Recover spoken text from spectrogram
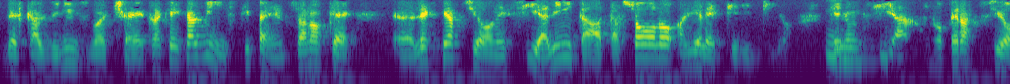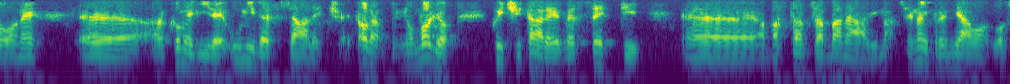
del calvinismo, eccetera, è che i calvinisti pensano che eh, l'espiazione sia limitata solo agli eletti di Dio che mm. non sia un'operazione eh, come dire, universale, eccetera. Ora, non voglio qui citare versetti eh, abbastanza banali, ma se noi prendiamo lo,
